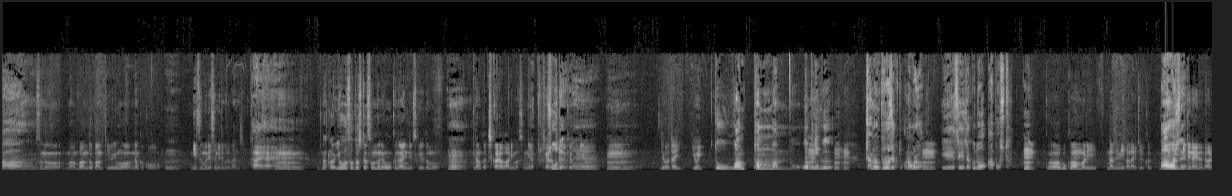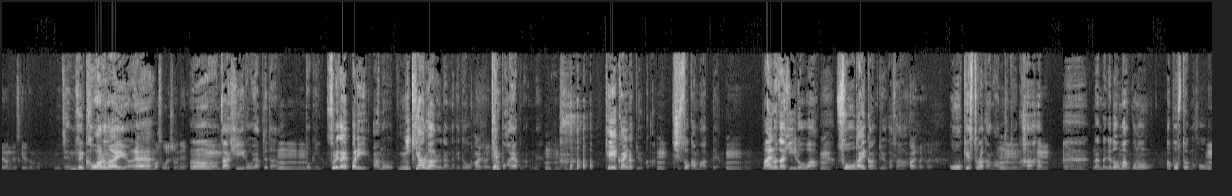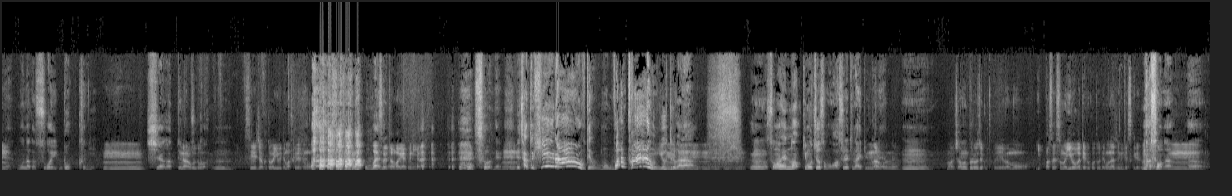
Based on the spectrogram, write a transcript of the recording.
その、まあ、バンド感っていうよりもなんかこううん。リズムで攻めてくる感じ。はいはいはいうん。なんか要素としてはそんなに多くないんですけれどもうん。なんか力がありますねキャロそうットだよねの曲には。うん。では第4位。とワンパンマンのオープニング、うんジャムプロジェクトかなこれは、うん。えー静寂のアポスト。うん、うん、これは僕はあんまり馴染みがないというかあマジで？見てないのであれなんですけれども。全然変わらないよね。まあそうでしょうね。うん、ザ・ヒーローやってたうんうんうん。時に、それがやっぱりあの2期あるあるなんだけど、はいはい。テンポ速くなるね。うんうん 軽快なというか、うん。疾走感もあって。うんうんうん。前のザ・ヒーローは、うん。壮大感というかさ、はいはいはい。オーケストラ感があったというか、うんうん。なんだけどまあこのアポストルの方はね、もうなんかすごいロックにうーん。仕上がってるっていうかなるほど。うん。静寂とは言うてますけれども。お前それとは真逆に。そうね、うん。でちゃんと「ヒーロー!」ってもうワンパン言ってるから、うんうんうんうんうん、その辺の気持ちよさも忘れてないというか、ね、なるほどね。うん。まあジャムプロジェクトといえばもう一発でその色が出ることでおなじみですけれども。まあそうな、ううん。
